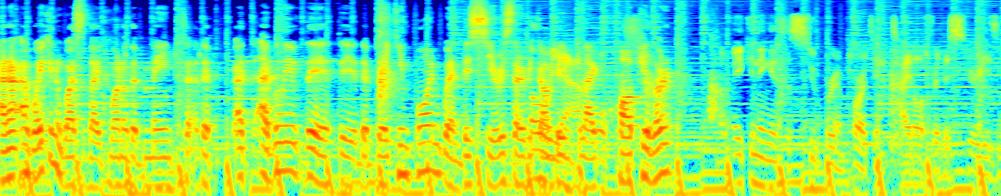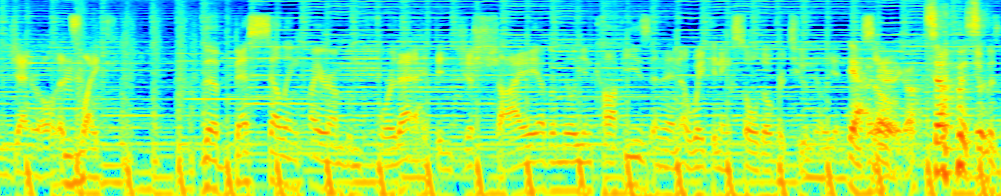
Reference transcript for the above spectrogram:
And uh, Awakening was like one of the main. The, I, I believe the, the the breaking point when this series started Oh, becoming yeah. like Oh, popular. Awakening is a super important title for this series in general. It's Mhm. like the best-selling Fire Emblem before that had been just shy of a million copies, and then Awakening sold over two million. Yeah, so there we go. So, so it was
